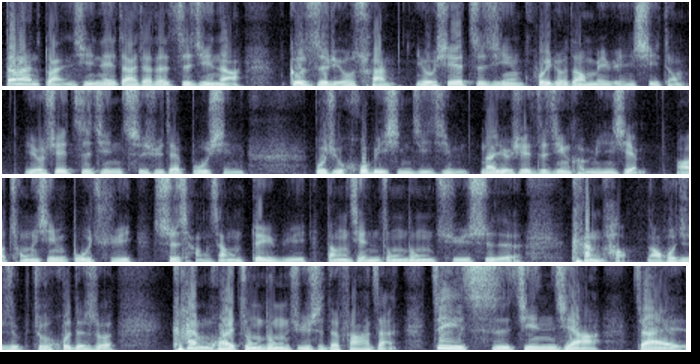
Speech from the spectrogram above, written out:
当然，短期内大家的资金啊各自流窜，有些资金回流到美元系统，有些资金持续在步行。布局货币型基金，那有些资金很明显啊，重新布局市场上对于当前中东局势的看好啊，或者是就或者说看坏中东局势的发展。这一次金价在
